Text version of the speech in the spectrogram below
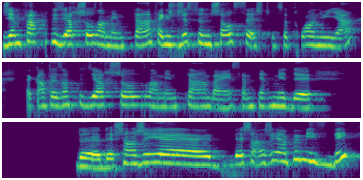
J'aime faire plusieurs choses en même temps. Fait que juste une chose, je trouve ça trop ennuyant. Fait qu'en faisant plusieurs choses en même temps, ben, ça me permet de, de, changer, euh, de changer un peu mes idées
